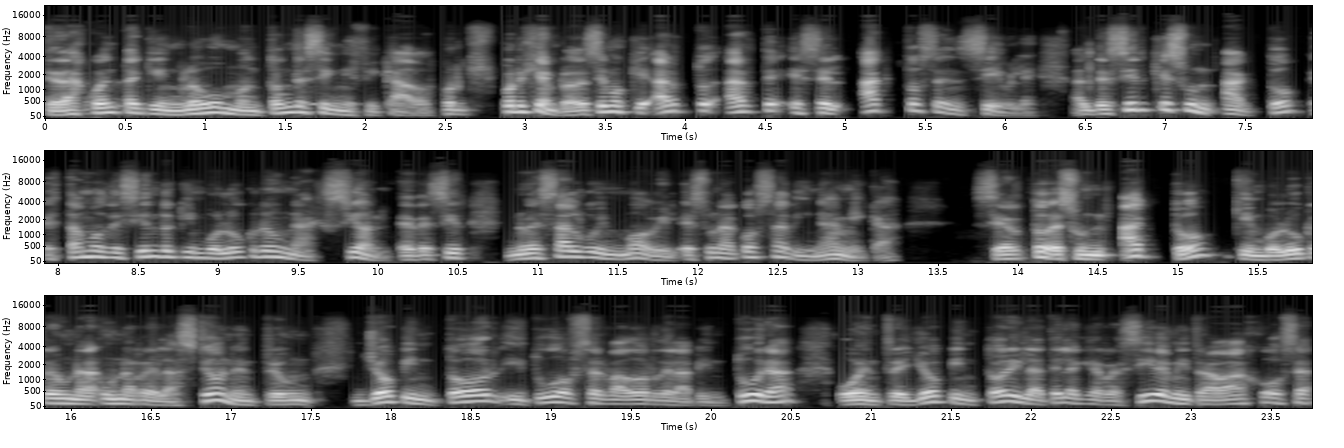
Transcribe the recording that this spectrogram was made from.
te das cuenta que engloba un montón de significados. Porque, por ejemplo, decimos que arte es el acto sensible. Al decir que es un acto, estamos diciendo que involucra una acción, es decir, no es algo inmóvil, es una cosa dinámica. ¿Cierto? Es un acto que involucra una, una relación entre un yo pintor y tú observador de la pintura, o entre yo pintor y la tela que recibe mi trabajo. O sea,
